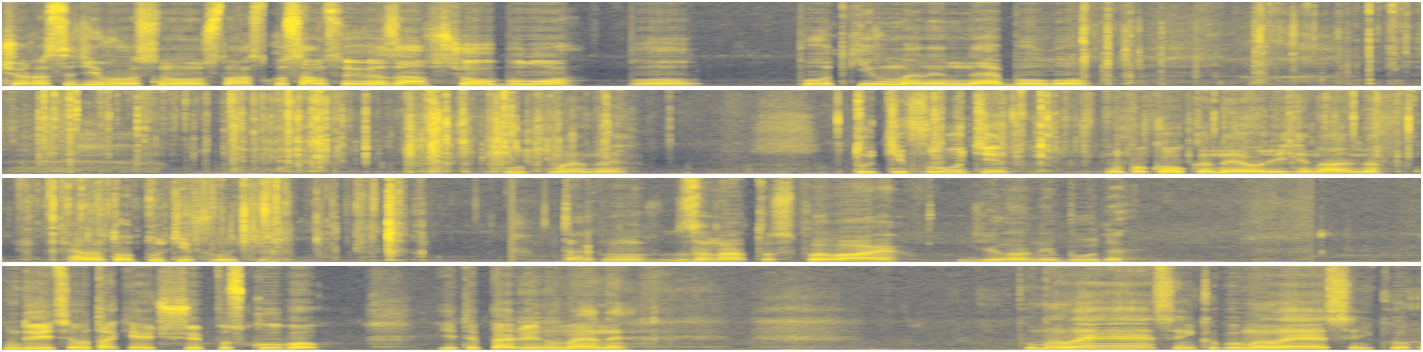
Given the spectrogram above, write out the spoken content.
Вчора сидів волосну оснастку, сам собі в'язав, чого було, бо поводків в мене не було. Тут в мене туті фруті, упаковка не оригінальна, але то туті фруті. Так, ну занадто спливає, діла не буде. Ну, Дивіться, отак я чуть-чуть поскубав. І тепер він у мене помалесенько, помалесенько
